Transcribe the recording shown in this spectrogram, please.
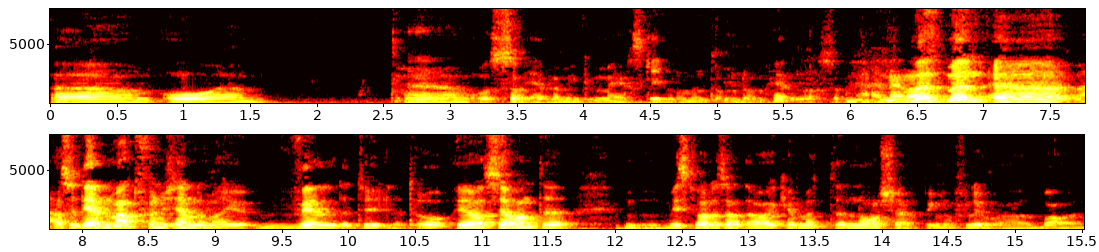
Ehm, och, eh, och så jävla mycket mer skriver de inte om dem heller. Så. Nej, men Men, men eh, alltså den matchen kände man ju väldigt tydligt. Och jag såg inte... Visst var det så att AIK mötte Norrköping och förlorade bara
